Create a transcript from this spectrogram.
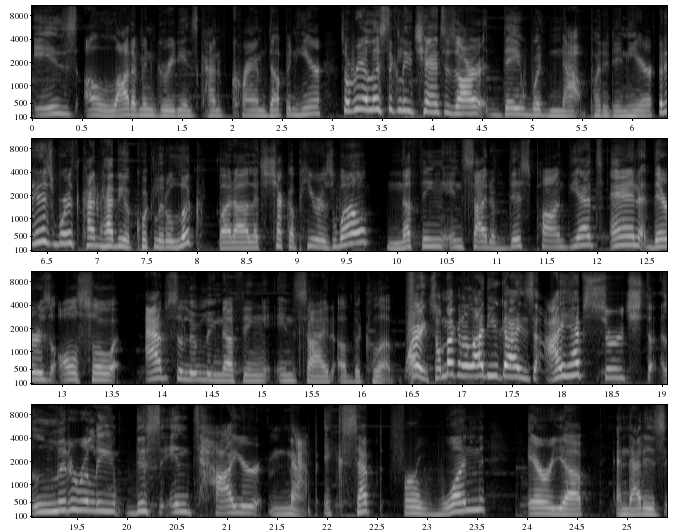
is a lot of ingredients kind of crammed up in here. So realistically, chances are they would not put it in here. But it is worth kind of having a quick little look. But uh, let's check up here as well. Nothing inside of this pond yet. And there is also absolutely nothing inside of the club. All right, so I'm not gonna lie to you guys. I have searched literally this entire map except for one area, and that is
